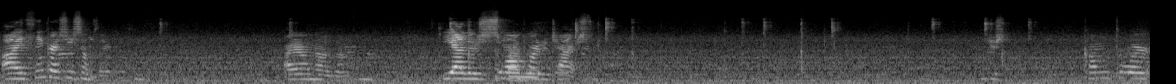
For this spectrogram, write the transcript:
I think I see something. I don't know though. Yeah, there's a small part attached. Just come to where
